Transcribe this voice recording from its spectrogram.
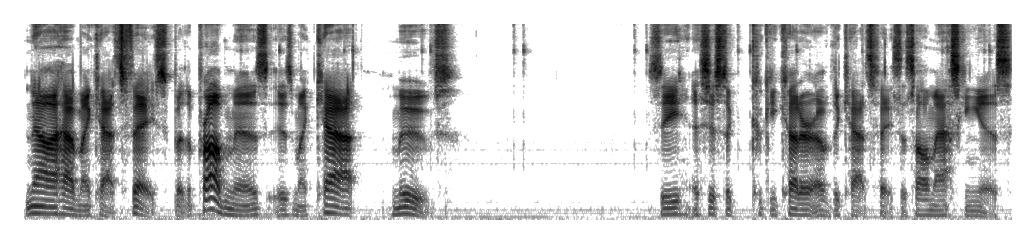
now I have my cat's face. But the problem is, is my cat moves. See, it's just a cookie cutter of the cat's face. That's all I'm asking is.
